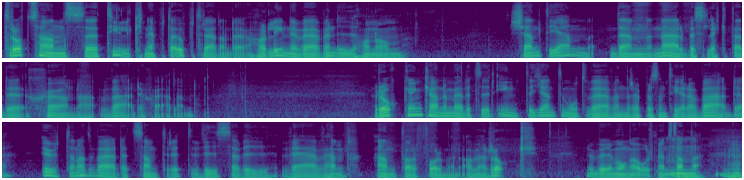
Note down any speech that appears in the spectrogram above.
Trots hans eh, tillknäppta uppträdande har linneväven i honom känt igen den närbesläktade sköna värdesjälen. Rocken kan emellertid inte gentemot väven representera värde utan att värdet samtidigt visar vi väven antar formen av en rock. Nu blir det många ord som jag inte fattar. Mm. Ja.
